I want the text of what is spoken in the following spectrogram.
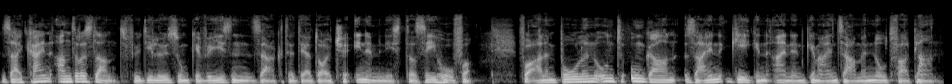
sei kein anderes Land für die Lösung gewesen, sagte der deutsche Innenminister Seehofer. Vor allem Polen und Ungarn seien gegen einen gemeinsamen Notfallplan.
